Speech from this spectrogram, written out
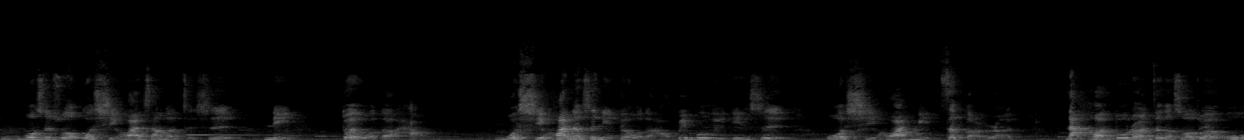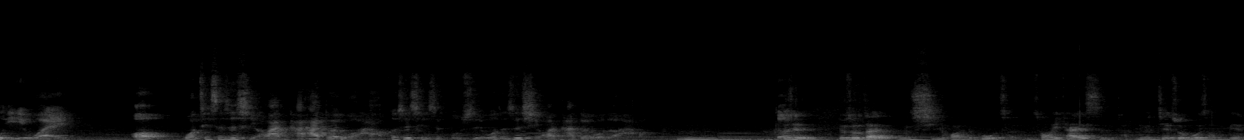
嗯、或是说我喜欢上的只是你对我的好，嗯、我喜欢的是你对我的好，并不一定是我喜欢你这个人。那很多人这个时候就会误以为，哦，我其实是喜欢他，他对我好，可是其实不是，我只是喜欢他对我的好。嗯，而且有时候在我们喜欢的过程，从一开始你们接触的过程里面，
